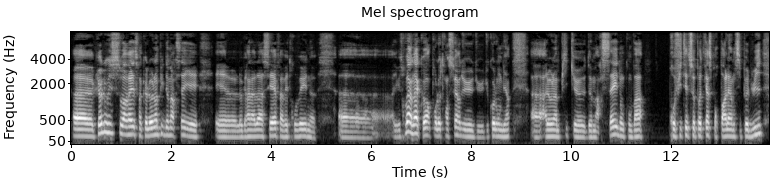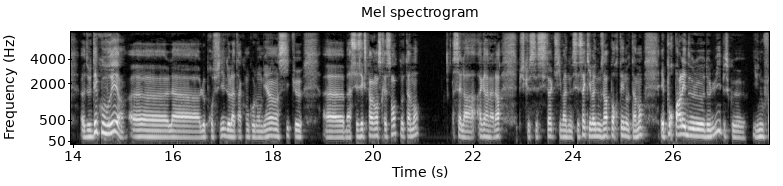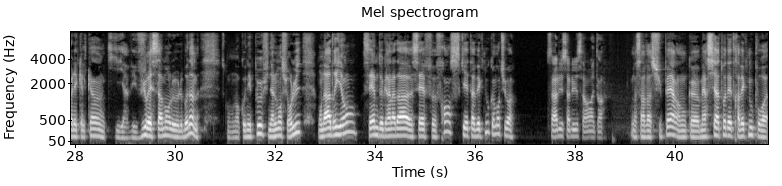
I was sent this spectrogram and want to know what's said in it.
euh, que Luis Suarez, enfin que l'Olympique de Marseille et, et le Granada CF avaient trouvé une, avaient trouvé un accord pour le transfert du, du, du Colombien à l'Olympique de Marseille. Donc on va profiter de ce podcast pour parler un petit peu de lui, de découvrir euh, la, le profil de l'attaquant colombien ainsi que euh, bah, ses expériences récentes notamment celle à, à Granada, puisque c'est ça qui va nous, c'est ça qui va nous importer notamment. Et pour parler de, de lui, puisque il nous fallait quelqu'un qui avait vu récemment le, bonhomme, parce qu'on en connaît peu finalement sur lui. On a Adrien, CM de Granada CF France, qui est avec nous. Comment tu vas? Salut, salut, ça va et toi? Ça va super. Donc euh, merci à toi d'être avec nous pour euh,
